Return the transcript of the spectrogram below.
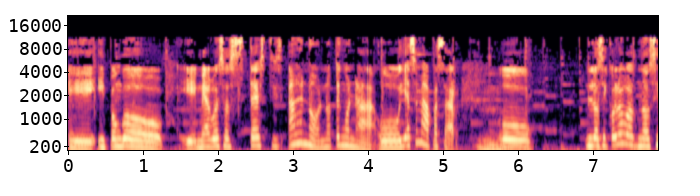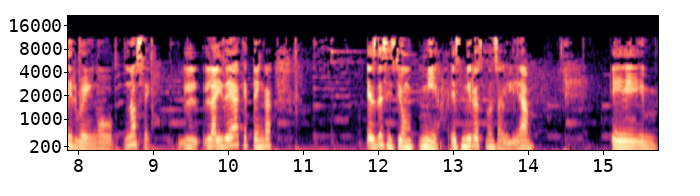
eh, y pongo, y me hago esos tests, ah, no, no tengo nada, o ya se me va a pasar, mm. o los psicólogos no sirven, o no sé, la idea que tenga es decisión mía, es mi responsabilidad. Eh,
